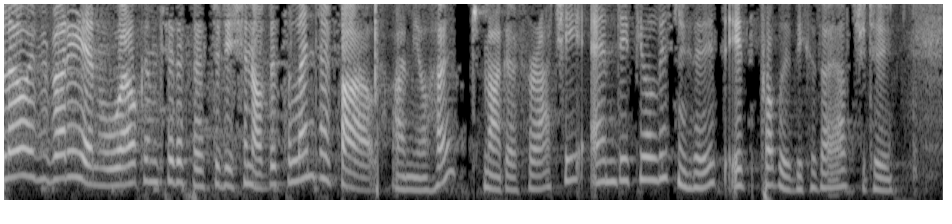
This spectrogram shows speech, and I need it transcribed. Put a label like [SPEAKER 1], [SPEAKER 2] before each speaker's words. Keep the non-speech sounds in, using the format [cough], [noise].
[SPEAKER 1] Hello, everybody, and welcome to the first edition of the Salento File. I'm your host, Margot Ferracci, and if you're listening to this, it's probably because I asked you to.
